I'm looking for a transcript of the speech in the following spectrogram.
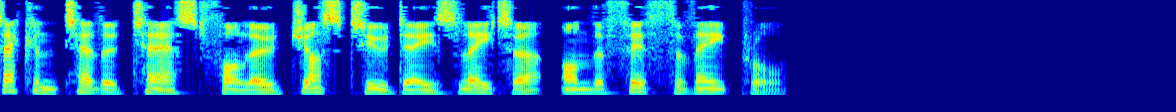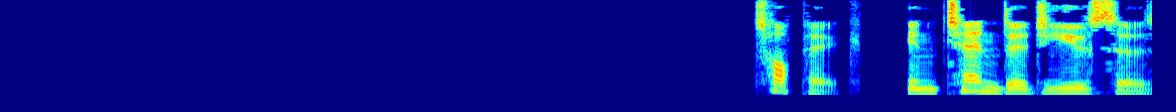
second tethered test followed just two days later, on 5 April. Topic: Intended uses.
